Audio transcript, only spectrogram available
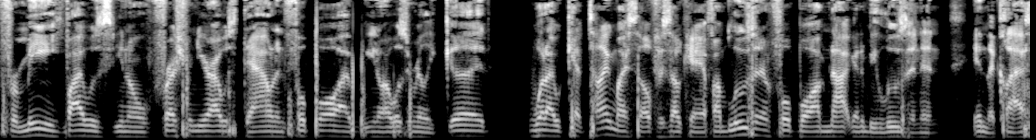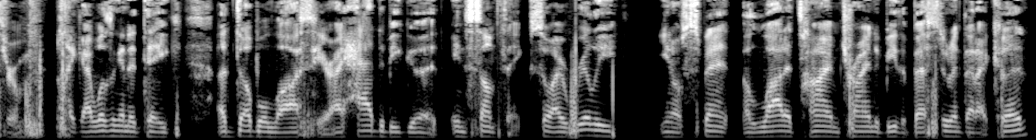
for me, if I was, you know, freshman year, I was down in football. I, you know, I wasn't really good. What I kept telling myself is, okay, if I'm losing in football, I'm not going to be losing in, in the classroom. like I wasn't going to take a double loss here. I had to be good in something. So I really, you know, spent a lot of time trying to be the best student that I could.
